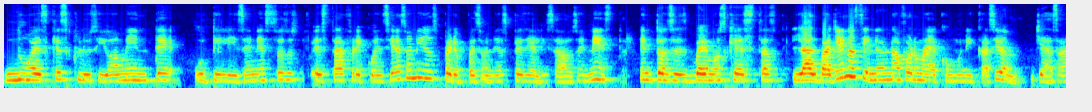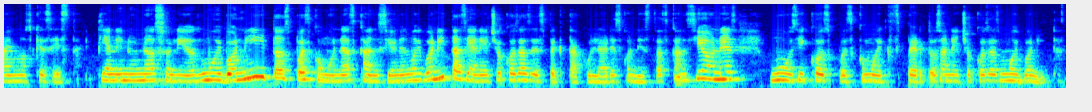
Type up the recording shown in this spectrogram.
no es que exclusivamente utilicen estos, esta frecuencia de sonidos, pero pues son especializados en esto. Entonces vemos que estas, las ballenas tienen una forma de comunicación, ya sabemos que es esta. Tienen unos sonidos muy bonitos, pues como unas canciones muy bonitas y han hecho cosas espectaculares con estas canciones. Músicos, pues como expertos han hecho cosas muy bonitas.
